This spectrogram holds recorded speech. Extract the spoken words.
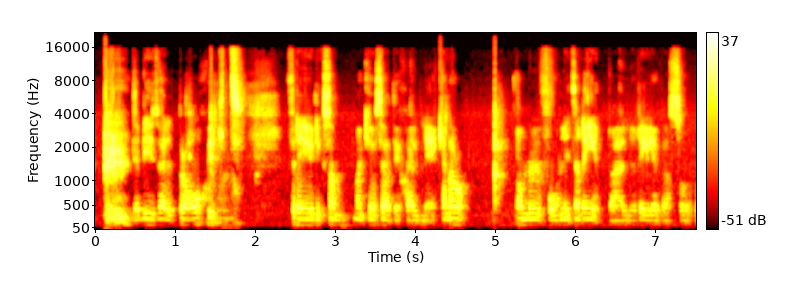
det blir ett väldigt bra skikt. För det är ju liksom, man kan ju säga att det är självläkande då. Om du får en liten repa eller reva så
